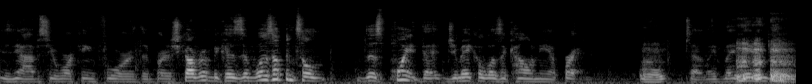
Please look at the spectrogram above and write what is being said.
is you know, obviously working for the British government because it was up until this point that Jamaica was a colony of Britain. Mhm. So they, they, didn't get,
